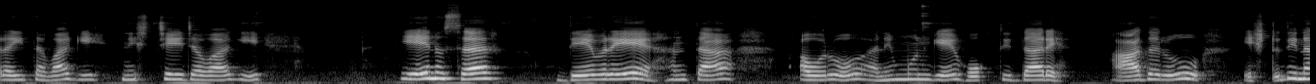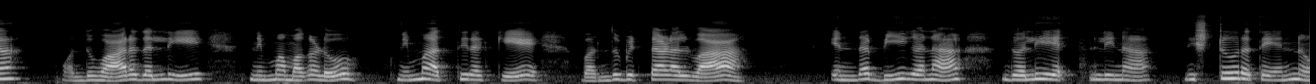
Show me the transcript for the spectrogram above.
ರಹಿತವಾಗಿ ನಿಶ್ಚೇಜವಾಗಿ, ಏನು ಸರ್, ದೇವರೇ ಅಂತ ಅವರು ಹನಿಮೂನ್ಗೆ ಹೋಗ್ತಿದ್ದಾರೆ. ಆದರೂ ಎಷ್ಟು ದಿನ? ಒಂದು ವಾರದಲ್ಲಿ ನಿಮ್ಮ ಮಗಳು ನಿಮ್ಮ ಹತ್ತಿರಕ್ಕೆ ಬಂದು ಬಿಡ್ತಾಳಲ್ವಾ? ಎಂದ ಬೀಗನ ಧ್ವನಿಯಲ್ಲಿನ ನಿಷ್ಠುರತೆಯನ್ನು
